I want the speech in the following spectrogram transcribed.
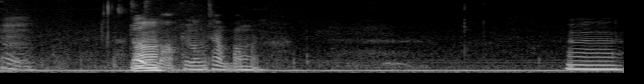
嗯做什么？农场帮忙。嗯，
